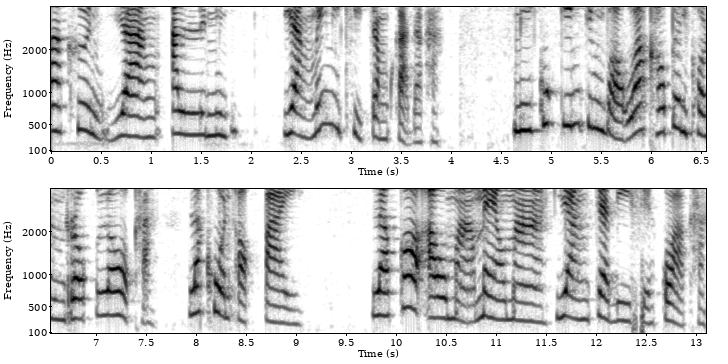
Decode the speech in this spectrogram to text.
มากขึ้น อย่างอันลิมิอย่างไม่มีขีดจำกัดอะค่ะ มีกุ๊กกิ้งจึงบอกว่าเขาเป็นคนรกโลกค่ะ และควรออกไป แล้วก็เอาหมาแมวมายังจะดีเสียกว่าค่ะ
